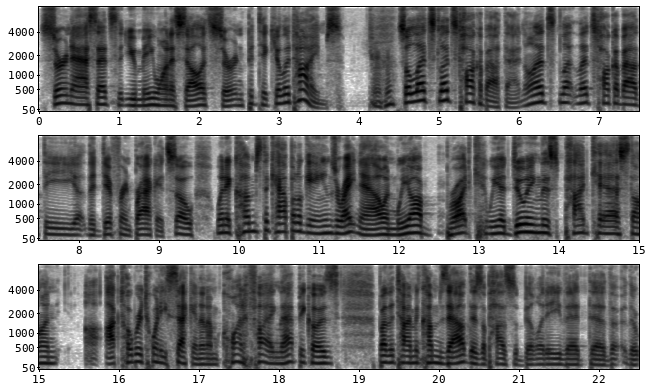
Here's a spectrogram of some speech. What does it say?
certain assets that you may want to sell at certain particular times. Mm-hmm. So let's let's talk about that. Now let's let, let's talk about the uh, the different brackets. So when it comes to capital gains right now and we are brought we are doing this podcast on uh, October 22nd, and I'm quantifying that because by the time it comes out, there's a possibility that the the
